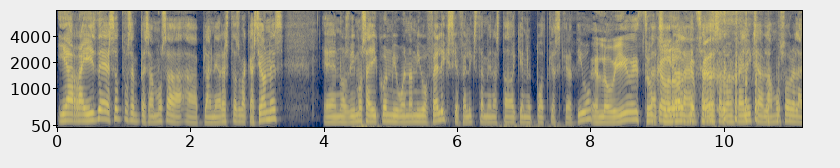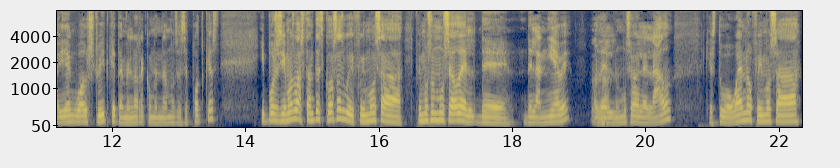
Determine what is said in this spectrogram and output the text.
Y a raíz de eso, pues empezamos a, a planear estas vacaciones. Eh, nos vimos ahí con mi buen amigo Félix, que Félix también ha estado aquí en el podcast creativo. Eh, lo vi, güey. Estuvo Está chido, cabrón. la qué neta, saludos pedo. al buen Félix. Hablamos sobre la vida en Wall Street, que también le recomendamos ese podcast. Y pues hicimos bastantes cosas, güey. Fuimos a, fuimos a un museo del- de, de la nieve, o del museo del helado, que estuvo bueno. Fuimos a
